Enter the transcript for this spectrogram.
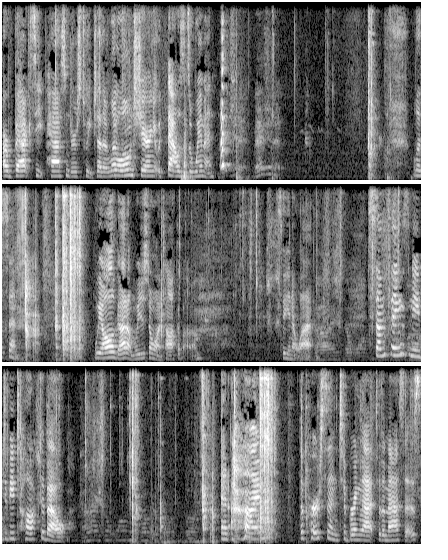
our backseat passengers to each other, let alone sharing it with thousands of women. Imagine it. Imagine it. Listen, we all got them. We just don't want to talk about them. So, you know what? Guys don't want. Some things need to be talked about. Guys don't want to talk about them. And I'm the person to bring that to the masses.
